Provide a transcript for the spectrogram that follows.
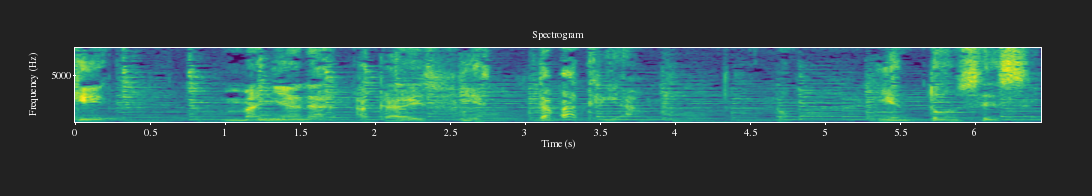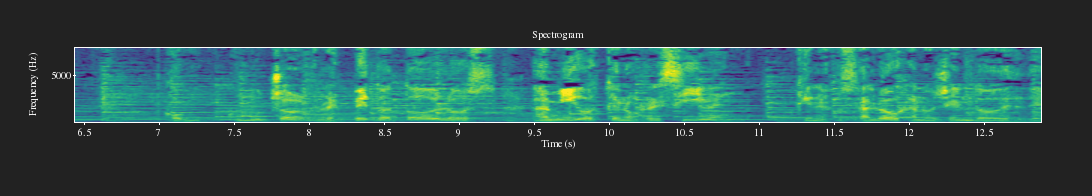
que mañana acá es fiesta patria. Y entonces, con, con, mucho respeto a todos los amigos que nos reciben, que nos alojan oyendo desde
